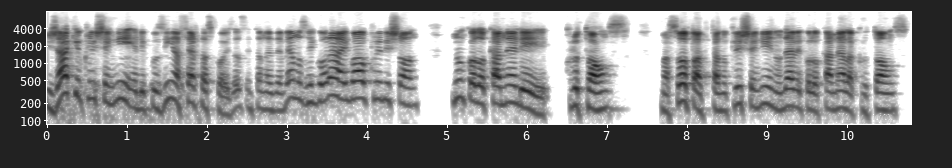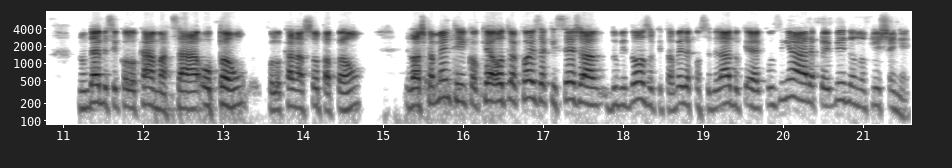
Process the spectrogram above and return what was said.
E já que o clicheni, ele cozinha certas coisas, então nós devemos rigorar igual o clichon não colocar nele croutons. Uma sopa que está no clichê não deve colocar nela croutons. Não deve se colocar maçã ou pão, colocar na sopa pão. E, logicamente, qualquer outra coisa que seja duvidoso, que talvez é considerado que é cozinhar, é proibido no clichê.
